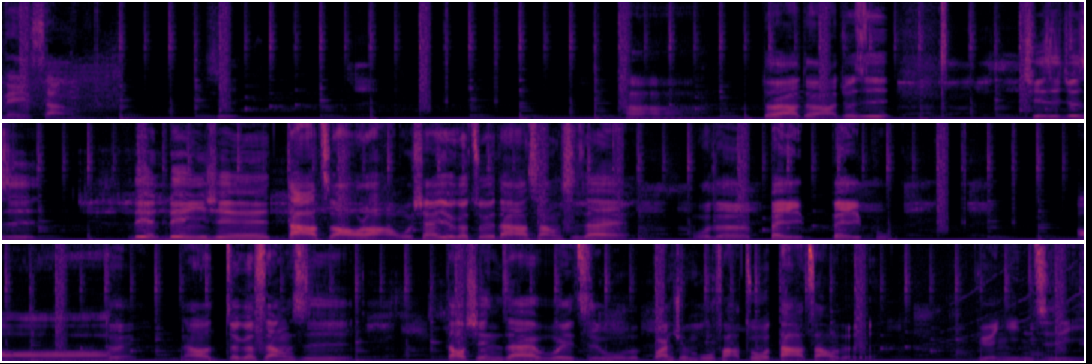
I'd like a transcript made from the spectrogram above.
内伤，是，啊，对啊对啊，就是，其实就是练练一些大招啦。我现在有个最大的伤是在我的背背部，哦，对，然后这个伤是到现在为止我完全无法做大招的原因之一。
